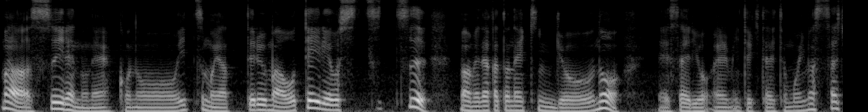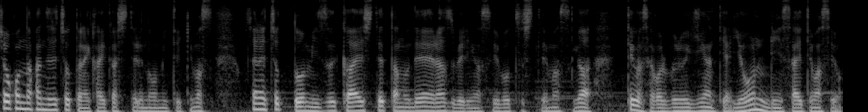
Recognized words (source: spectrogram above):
まあ睡蓮のねこのいつもやってる、まあ、お手入れをしつつ、まあ、メダカとね金魚の餌やりをえ見ていきたいと思います。最初はこんな感じでちょっとね開花してるのを見ていきます。こちらねちょっと水替えしてたのでラズベリーが水没してますが見てください。これブルーギガンティア4輪咲いてますよ。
